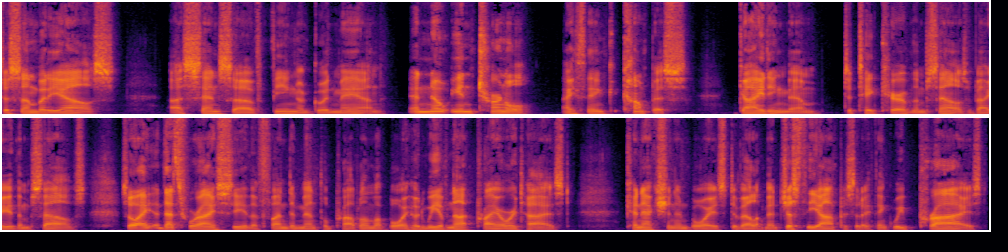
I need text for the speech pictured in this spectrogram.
to somebody else a sense of being a good man and no internal, I think, compass guiding them to take care of themselves, value themselves. So I, that's where I see the fundamental problem of boyhood. We have not prioritized connection in boys' development. Just the opposite, I think. We prized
